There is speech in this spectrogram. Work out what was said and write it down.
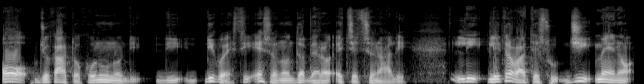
Ho giocato con uno di, di, di questi e sono davvero eccezionali. Li, li trovate su g-arcade.it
